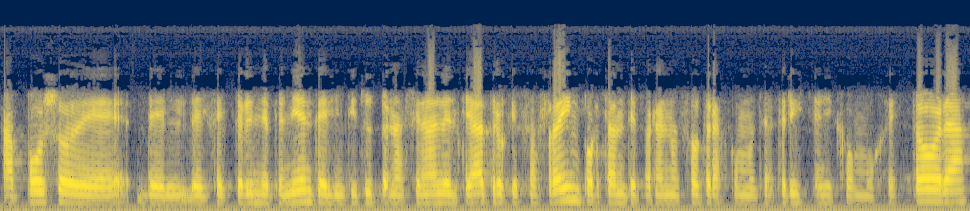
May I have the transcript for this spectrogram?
apoyo de, del, sector independiente, del Instituto Nacional del Teatro, que eso es re importante para nosotras como teatristas y como gestora.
